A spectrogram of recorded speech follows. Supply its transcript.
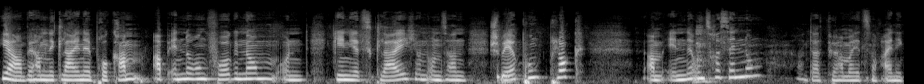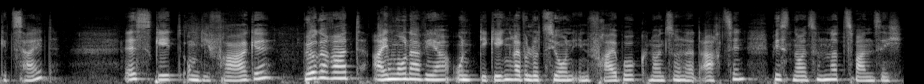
Ja, wir haben eine kleine Programmabänderung vorgenommen und gehen jetzt gleich in unseren Schwerpunktblock am Ende unserer Sendung. Dafür haben wir jetzt noch einige Zeit. Es geht um die Frage, Bürgerrat, Einwohnerwehr und die Gegenrevolution in Freiburg 1918 bis 1920.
